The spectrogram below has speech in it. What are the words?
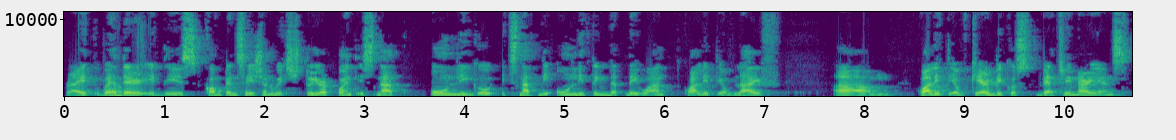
Right? Whether it is compensation, which to your point is not only go, it's not the only thing that they want, quality of life, um, quality of care, because veterinarians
